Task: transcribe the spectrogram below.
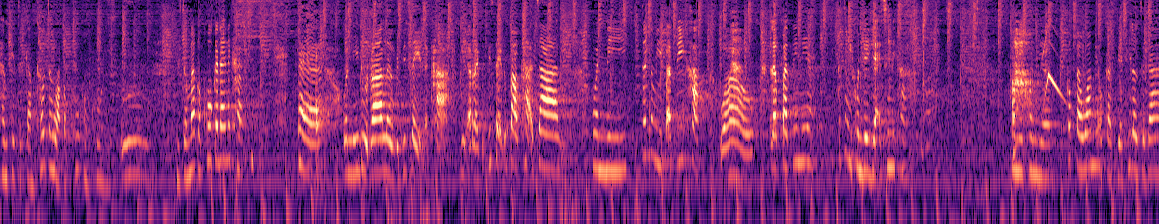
ทำกิจกรรมเข้าจังหวะกับคู่ของคุณ อืมหรือจะมากกว่าคู่ก็ได้นะคะ แต่วันนี้ดูร่าเริงเป็นพิเศษนะคะ มีอะไรเป็นพิเศษหรือเปล่าคะอาจารย์ วันนี้ก็จะมีปาร์ตี้ค่ะ ว้าว แล้วปาร์ตี้เนี่ย ก็จะมีคนเยอะแยะใช่ไหมคะพอมีคนเยอะก็แปลว่ามีโอกาสเยอะที่เราจะได้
